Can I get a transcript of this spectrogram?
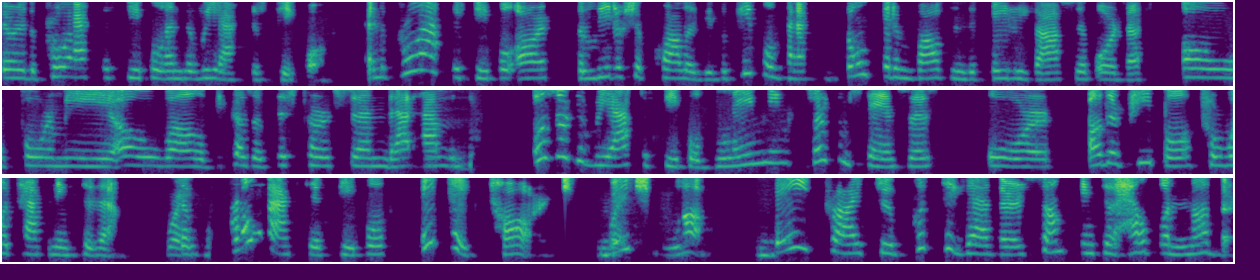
There are the proactive people and the reactive people. And the proactive people are the leadership quality, the people that don't get involved in the daily gossip or the oh poor me, oh well because of this person that happened. Those are the reactive people blaming circumstances or other people for what's happening to them. right. The proactive people, they take charge. They show up. They try to put together something to help another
